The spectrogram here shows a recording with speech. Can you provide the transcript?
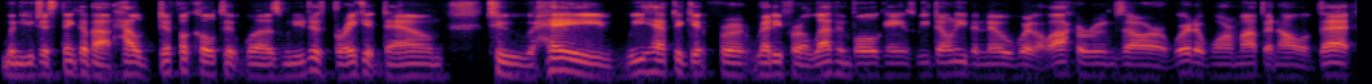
When you just think about how difficult it was, when you just break it down to, hey, we have to get for ready for 11 bowl games games. We don't even know where the locker rooms are or where to warm up and all of that,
